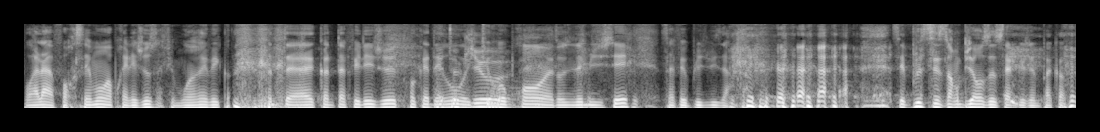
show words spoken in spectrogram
voilà, forcément, après les jeux, ça fait moins rêver. Quand, quand t'as, quand fait les jeux de Trocadéro et que tu reprends euh, dans une MJC, ça fait plus bizarre. c'est plus ces ambiances de salle que j'aime pas. Quoi.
